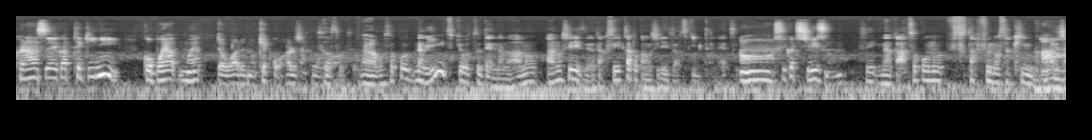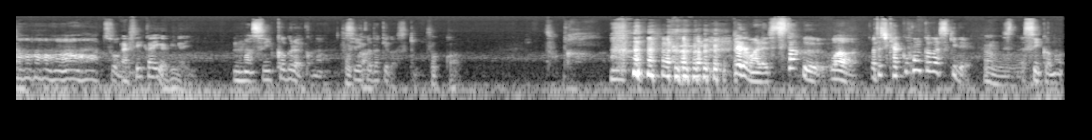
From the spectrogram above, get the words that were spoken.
フランス映画的にこうぼやもやって終わるの結構あるじゃん。そうそうそうだからそこなんか唯一共通点なのはあのあのシリーズだよなんかスイカとかのシリーズが好きみたいなやつああスイカってシリーズなの？スイなんかあそこのスタッフの作品がああるじゃんああそう。スイカ以外見ない？まあスイカぐらいかな。スイカだけが好き。そっかそっか いやでもあれスタッフは私脚本家が好きでうんうんススイカの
